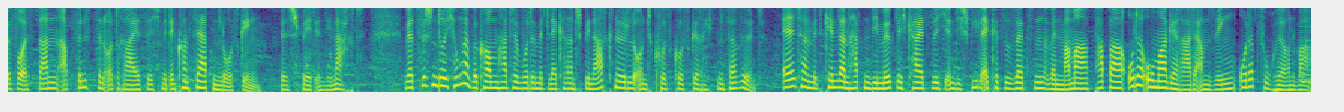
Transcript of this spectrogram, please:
bevor es dann ab 15.30 Uhr mit den Konzerten losging, bis spät in die Nacht. Wer zwischendurch Hunger bekommen hatte, wurde mit leckeren Spinatknödel und Couscous-Gerichten verwöhnt. Eltern mit Kindern hatten die Möglichkeit, sich in die Spielecke zu setzen, wenn Mama, Papa oder Oma gerade am Singen oder Zuhören war.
